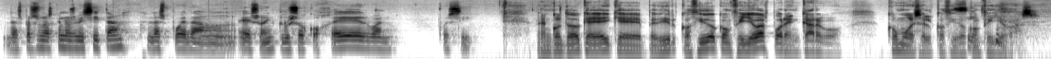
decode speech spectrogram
las personas que nos visitan las puedan eso incluso coger, bueno, pues sí. Me han contado que hay que pedir cocido con filloas por encargo. ¿Cómo es el cocido con filloas?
